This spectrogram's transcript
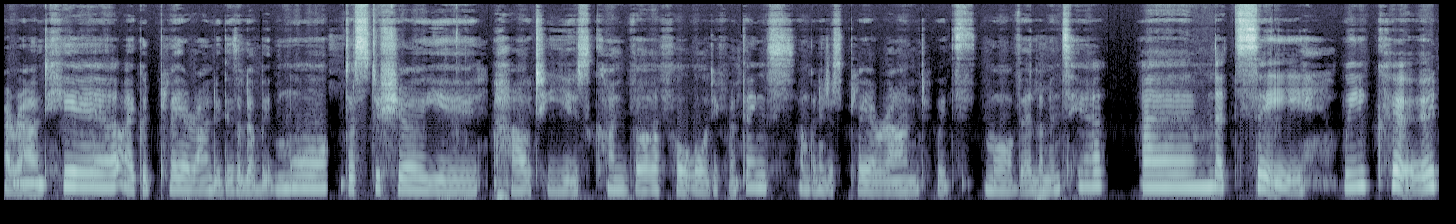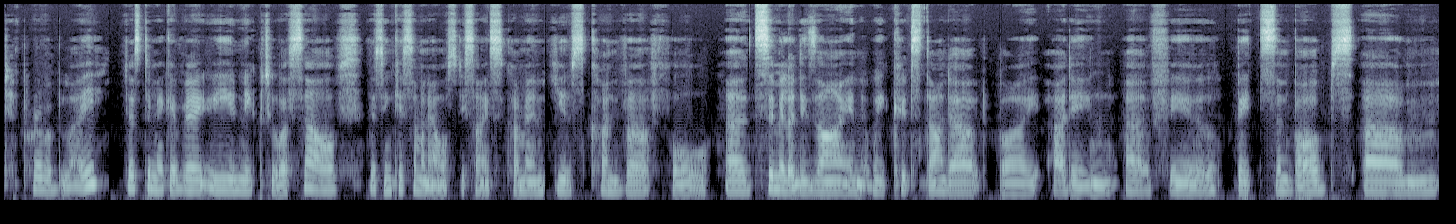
around here. I could play around with this a little bit more just to show you how to use Canva for all different things. I'm going to just play around with more of the elements here. Um, let's see, we could probably just to make it very unique to ourselves, just in case someone else decides to come and use Canva for a similar design, we could stand out by adding a few bits and bobs. Um,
